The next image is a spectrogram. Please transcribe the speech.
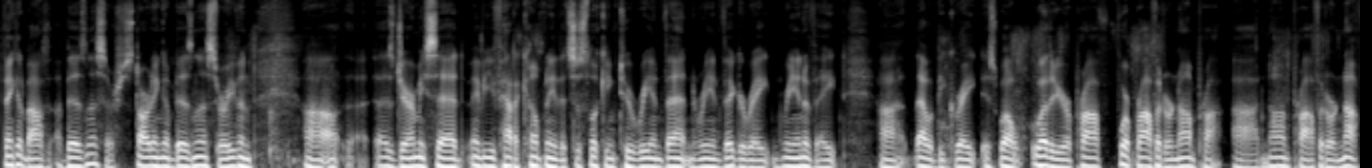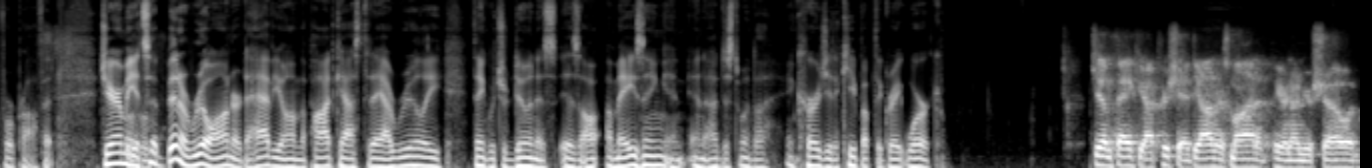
thinking about a business or starting a business, or even, uh, as Jeremy said, maybe you've had a company that's just looking to reinvent and reinvigorate and reinnovate. Uh, that would be great as well, whether you're a prof- for-profit or non uh, non-profit or not-for-profit. Jeremy, mm-hmm. it's been a real honor to have you on the podcast today. I really think what you're doing is is amazing, and, and I just want to encourage you to keep up the great work. Jim, thank you. I appreciate it. The honor is mine appearing on your show. And-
